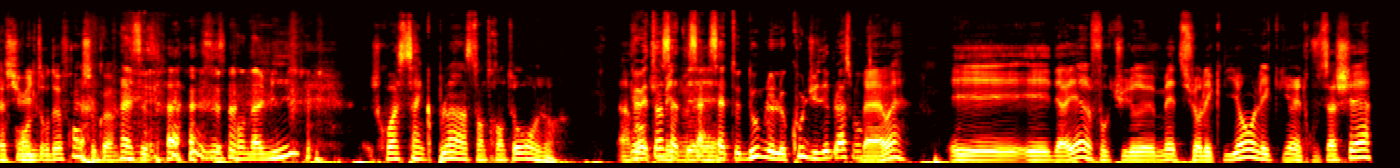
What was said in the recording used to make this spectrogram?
T'as suivi On- le Tour de France ou quoi ouais, c'est ça. on a mis, je crois, 5 pleins à 130 euros, genre. Avant, mais tu toi, ça, mettais- ça, ça te double le coût du déplacement. Bah ouais. Et, et derrière, il faut que tu le mettes sur les clients. Les clients, ils trouvent ça cher.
